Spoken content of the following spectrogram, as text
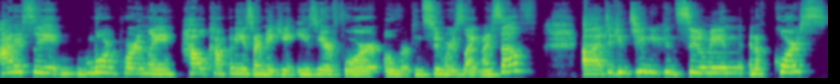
honestly, more importantly, how companies are making it easier for over consumers like myself uh, to continue consuming. And of course,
